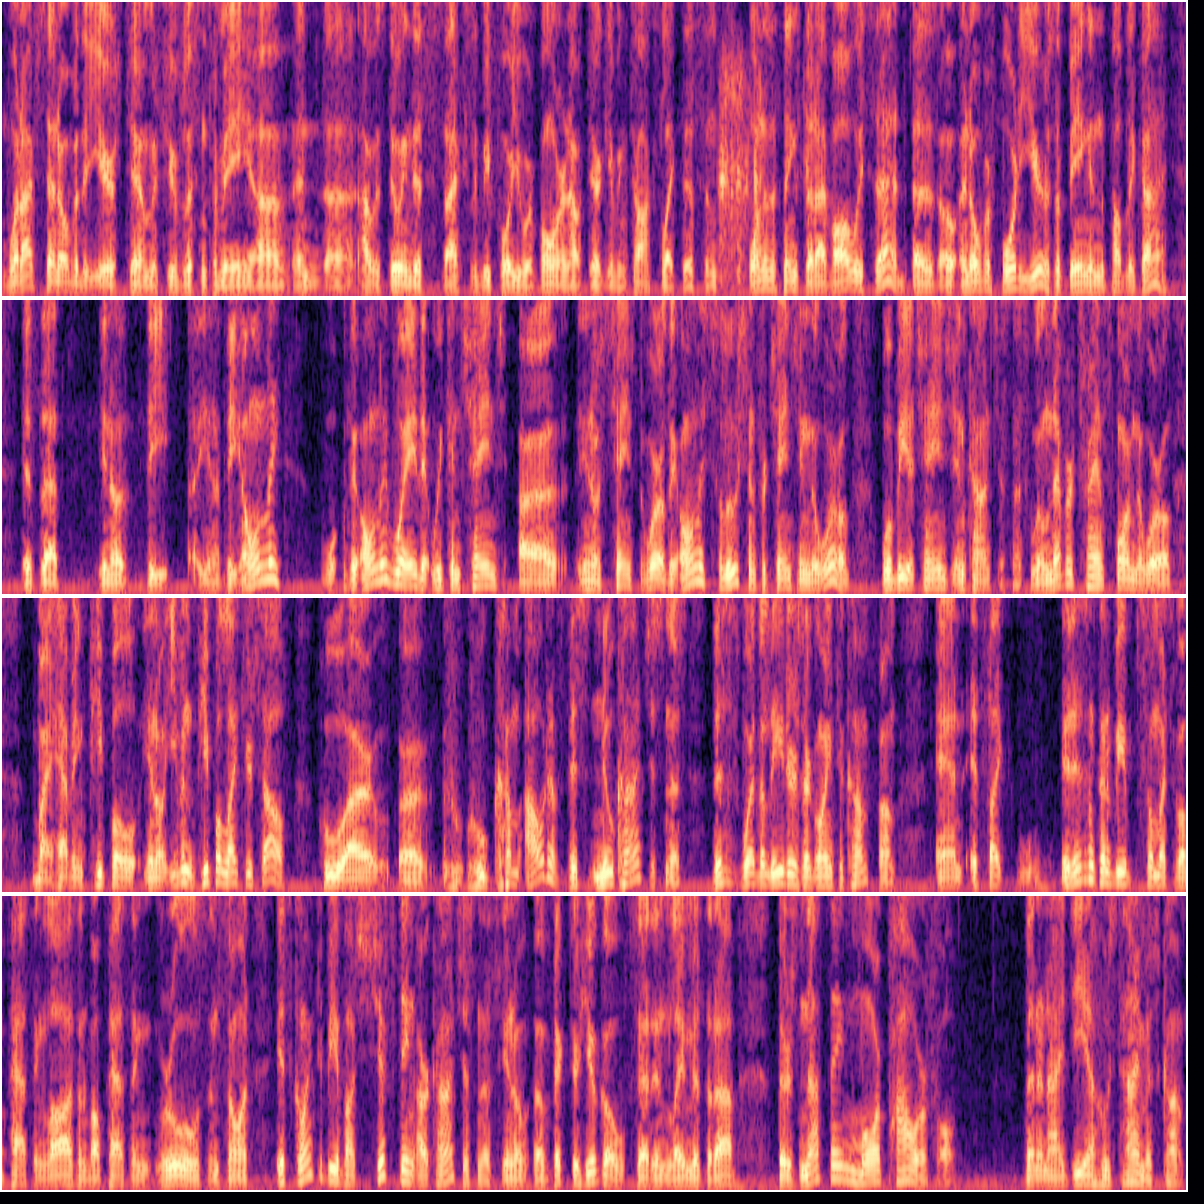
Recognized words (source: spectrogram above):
what I've said over the years, Tim, if you've listened to me, uh, and uh, I was doing this actually before you were born, out there giving talks like this, and one of the things that I've always said, uh, in over 40 years of being in the public eye, is that you know the uh, you know the only the only way that we can change uh, you know change the world, the only solution for changing the world will be a change in consciousness. We'll never transform the world by having people, you know, even people like yourself who are uh, who, who come out of this new consciousness. This is where the leaders are going to come from, and it's like it isn't going to be so much about passing laws and about passing rules and so on. It's going to be about shifting our consciousness. You know, uh, Victor Hugo said in Les Miserables, "There's nothing more powerful than an idea whose time has come."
